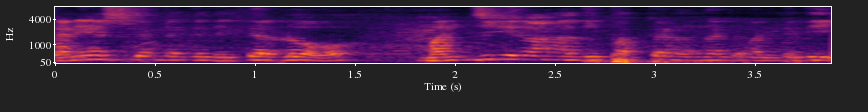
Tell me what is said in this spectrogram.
గణేష్ గడ్డకి దగ్గరలో మంజీరా నది పక్కన ఉన్నటువంటిది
